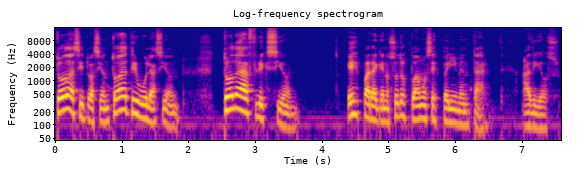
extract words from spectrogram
toda situación, toda tribulación, toda aflicción, es para que nosotros podamos experimentar a Dios.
